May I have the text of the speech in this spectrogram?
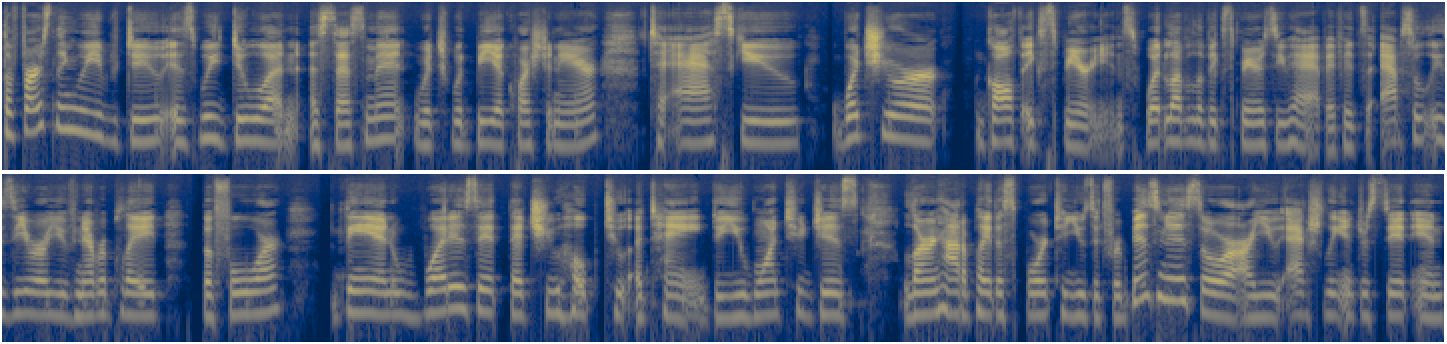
The first thing we do is we do an assessment, which would be a questionnaire to ask you what your golf experience, what level of experience you have. If it's absolutely zero, you've never played before, then what is it that you hope to attain? Do you want to just learn how to play the sport to use it for business, or are you actually interested in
